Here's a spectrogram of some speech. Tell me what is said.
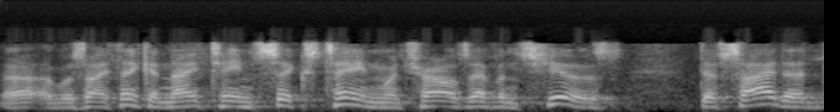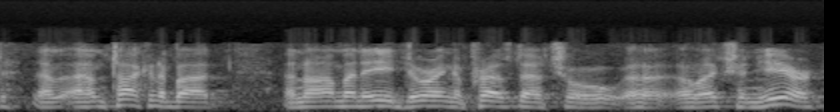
uh, was, I think, in 1916 when Charles Evans Hughes decided, I'm talking about a nominee during a presidential uh, election year,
